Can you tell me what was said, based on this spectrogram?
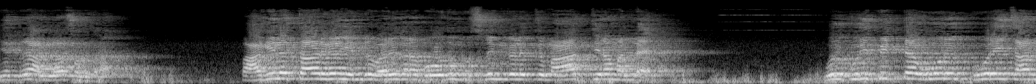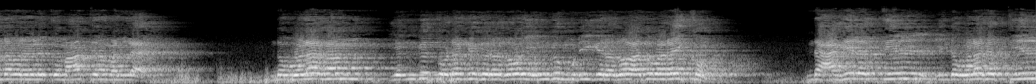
என்று அல்லாஹ் சொல்கிறார் அகிலத்தார்கள் என்று வருகிற போது முஸ்லிம்களுக்கு மாத்திரம் அல்ல ஒரு குறிப்பிட்ட ஊரு ஊரை சார்ந்தவர்களுக்கு மாத்திரம் அல்ல இந்த உலகம் எங்கு தொடங்குகிறதோ எங்கு முடிகிறதோ அது வரைக்கும் இந்த அகிலத்தில் இந்த உலகத்தில்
